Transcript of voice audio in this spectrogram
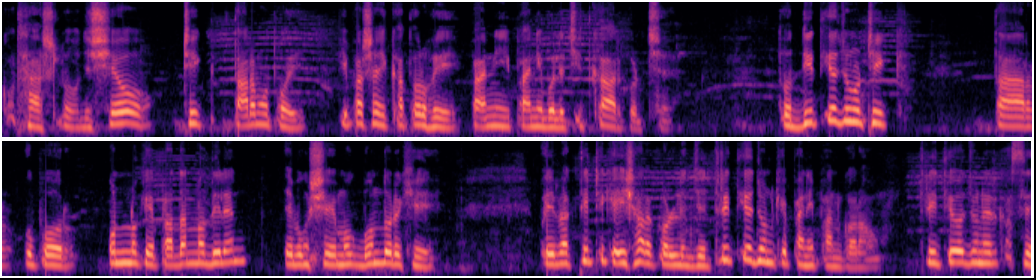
কথা আসলো যে সেও ঠিক তার মতোই পিপাসায় কাতর হয়ে পানি পানি বলে চিৎকার করছে। তো দ্বিতীয় দ্বিতীয়জনও ঠিক তার উপর অন্যকে প্রাধান্য দিলেন এবং সে মুখ বন্ধ রেখে ওই ব্যক্তিটিকে ইশারা করলেন যে তৃতীয় জনকে পানি পান করাও। তৃতীয় জনের কাছে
